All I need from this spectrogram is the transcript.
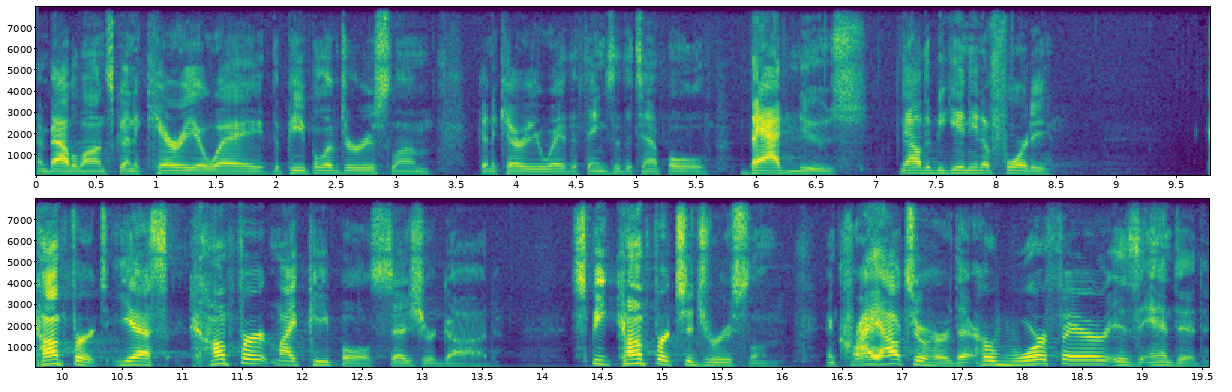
And Babylon's going to carry away the people of Jerusalem, going to carry away the things of the temple. Bad news. Now, the beginning of 40. Comfort, yes, comfort my people, says your God. Speak comfort to Jerusalem and cry out to her that her warfare is ended.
